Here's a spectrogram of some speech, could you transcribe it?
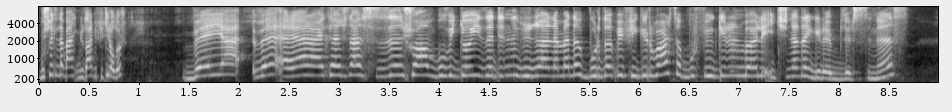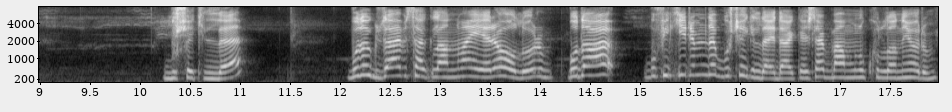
Bu şekilde ben güzel bir fikir olur. Veya ve eğer arkadaşlar sizin şu an bu videoyu izlediğiniz güncellemede burada bir figür varsa bu figürün böyle içine de girebilirsiniz. Bu şekilde. Bu da güzel bir saklanma yeri olur. Bu da bu fikrim de bu şekildeydi arkadaşlar. Ben bunu kullanıyorum.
